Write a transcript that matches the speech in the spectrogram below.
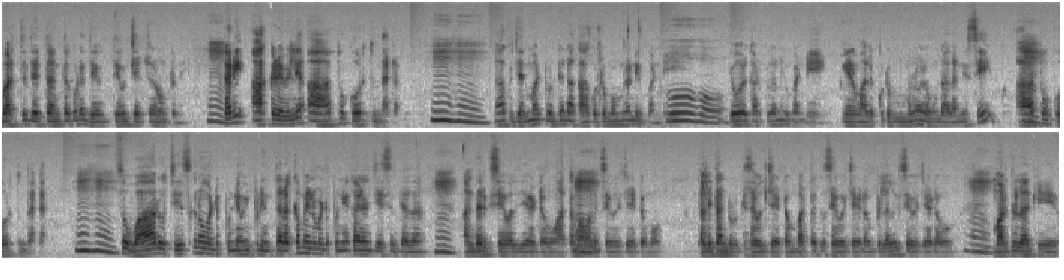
బర్త్ డెత్ అంతా కూడా దేవు దేవుని చేతిలో ఉంటుంది. కానీ అక్కడ వెళ్ళి ఆ ఆత్మ కోరుతుందట. నాకు జన్మంటూ ఉంటే నాకు ఆ కుటుంబంలోనే ఇవ్వండి. ఎవరి కడుపులోనే ఇవ్వండి. నేను వాళ్ళ కుటుంబంలో ఉండాలనేసి ఆత్మ కోరుతుందట. సో వారు చేసుకున్నటువంటి పుణ్యం ఇప్పుడు ఇంత రకమైనటువంటి పుణ్యకార్యం చేసింది కదా. అందరికి సేవలు చేయటము అత్తమామలకు సేవ చేయటము తల్లిదండ్రులకి సేవలు చేయటం భర్తకు సేవ చేయడం పిల్లలకు సేవ చేయడము మ్మ్. మరుదులకి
